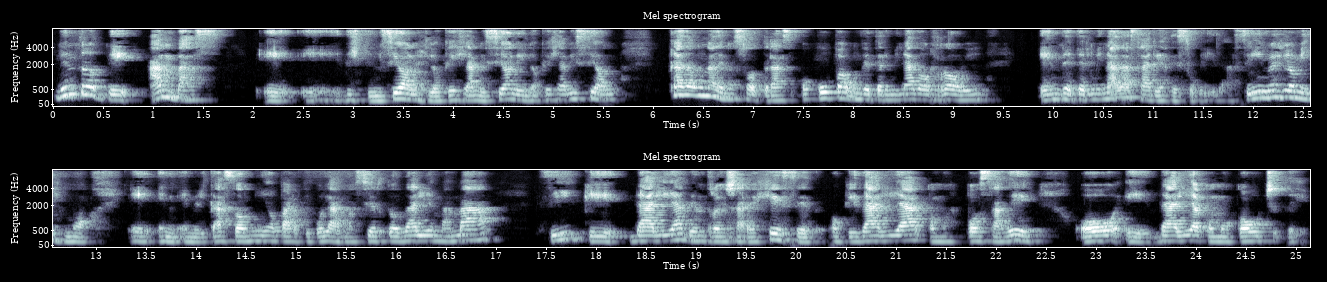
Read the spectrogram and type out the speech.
dentro de ambas eh, eh, distinciones, lo que es la misión y lo que es la visión, cada una de nosotras ocupa un determinado rol en determinadas áreas de su vida, ¿sí? No es lo mismo eh, en, el caso mío particular, ¿no es cierto? Dalia mamá, ¿sí? Que Dalia dentro de Yare o que Dalia como esposa de, o eh, Dalia como coach de.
